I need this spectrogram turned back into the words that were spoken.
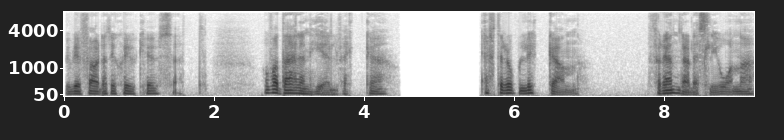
Vi blev förda till sjukhuset och var där en hel vecka. Efter olyckan förändrades Leona.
